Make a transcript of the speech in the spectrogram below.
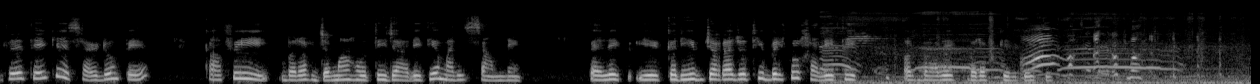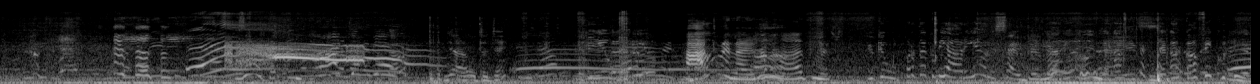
देख रहे थे कि साइडों पे काफ़ी बर्फ़ जमा होती जा रही थी हमारे सामने। पहले ये करीब जगह जो थी बिल्कुल खाली थी और बारीक बर्फ़ गिर गई थी। जा उठ जाए हाथ में लाए हाथ में। क्योंकि ऊपर तक भी आ रही है और इस साइड भी आ रही है। जगह जगह काफ़ी खुली है।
